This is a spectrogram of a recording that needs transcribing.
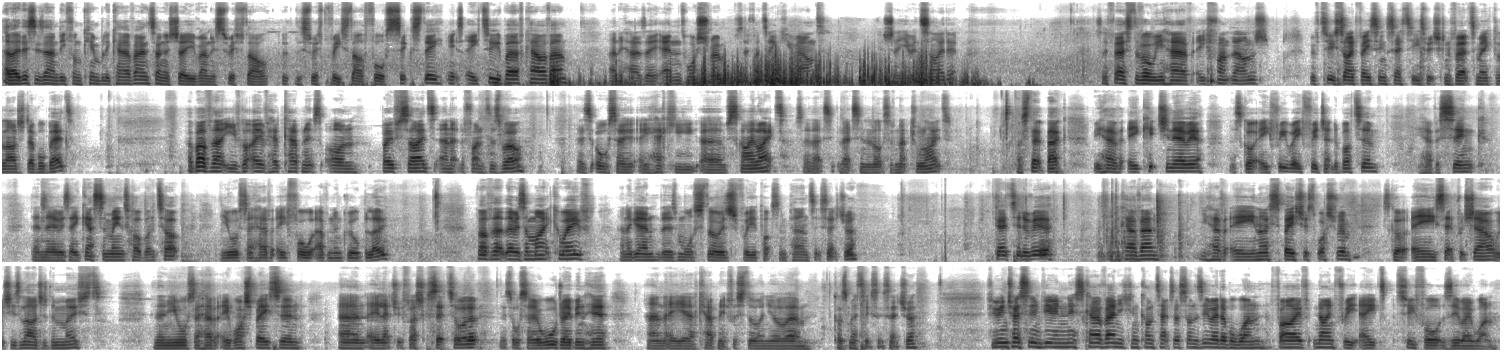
Hello, this is Andy from Kimberley Caravans. I'm going to show you around this Swift, style, the Swift Freestyle 460. It's a two berth caravan and it has a end washroom. So if I take you around, I can show you inside it. So first of all we have a front lounge with two side facing settees which convert to make a large double bed. Above that you've got overhead cabinets on both sides and at the front as well. There's also a Heki um, skylight, so that's that's in lots of natural light. If I step back, we have a kitchen area that's got a three-way fridge at the bottom. You have a sink, then there is a gas and mains hob on top. You also have a full oven and grill below. Above that there is a microwave, and again there's more storage for your pots and pans, etc. Go to the rear of the caravan, you have a nice spacious washroom. It's got a separate shower which is larger than most. And then you also have a wash basin and a electric flush cassette toilet. There's also a wardrobe in here and a uh, cabinet for storing your um, cosmetics etc. If you're interested in viewing this caravan you can contact us on 0115 938 2401.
